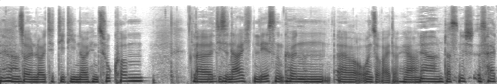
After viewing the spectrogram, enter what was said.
ja. sollen Leute, die, die neu hinzukommen, äh, diese Nachrichten lesen können ja. äh, und so weiter. Ja, ja das nicht ist halt,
